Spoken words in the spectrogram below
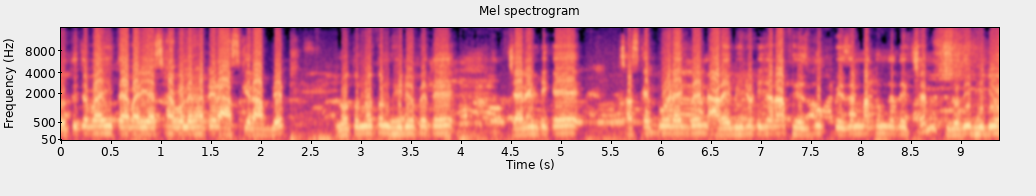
ঐতিহ্যবাহী তেবাড়িয়া ছাগলের হাটের আজকের আপডেট নতুন নতুন ভিডিও পেতে চ্যানেলটিকে সাবস্ক্রাইব করে রাখবেন। আর এই ভিডিওটি যারা ফেসবুক পেজের মাধ্যমে দেখছেন, যদি ভিডিও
